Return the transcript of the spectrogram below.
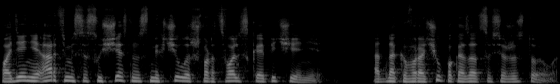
Падение Артемиса существенно смягчило шварцвальдское печенье, однако врачу показаться все же стоило.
